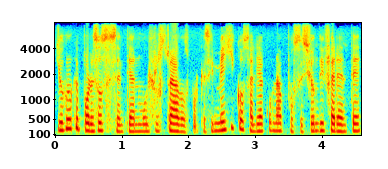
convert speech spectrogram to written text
yo creo que por eso se sentían muy frustrados, porque si México salía con una posición diferente,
